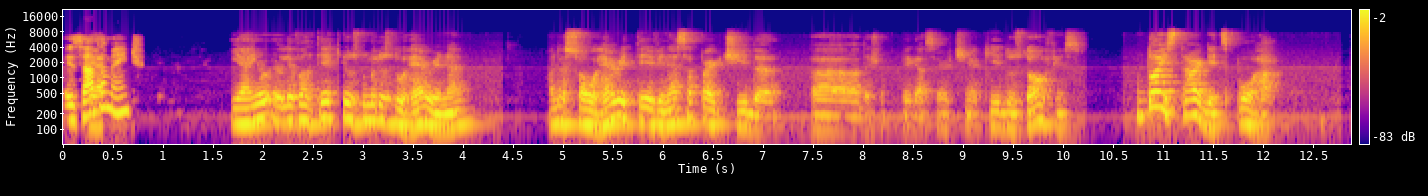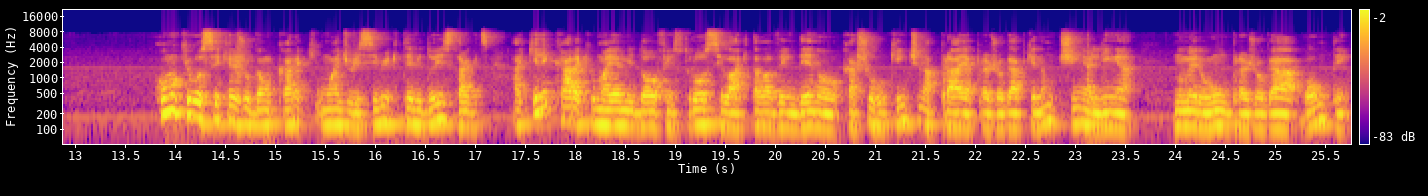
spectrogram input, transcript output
exatamente. É. E aí eu, eu levantei aqui os números do Harry, né? Olha só, o Harry teve nessa partida, uh, deixa eu pegar certinho aqui, dos Dolphins, dois targets, porra. Como que você quer julgar um cara, um wide receiver que teve dois targets? Aquele cara que o Miami Dolphins trouxe lá, que estava vendendo cachorro quente na praia para jogar, porque não tinha linha número um para jogar ontem.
